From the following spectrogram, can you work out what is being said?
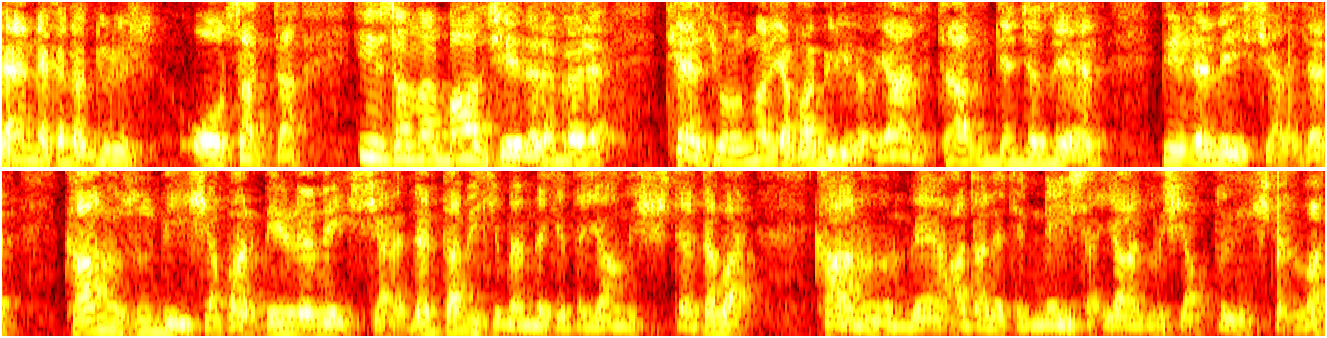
her ne kadar dürüst olsak da insanlar bazı şeylere böyle ters yorumlar yapabiliyor. Yani trafikte ceza yer, birilerine isyan eder. Kanunsuz bir iş yapar, birilerine isyan eder. Tabii ki memlekette yanlış işler de var. Kanunun veya adaletin neyse yanlış yaptığı işler var.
